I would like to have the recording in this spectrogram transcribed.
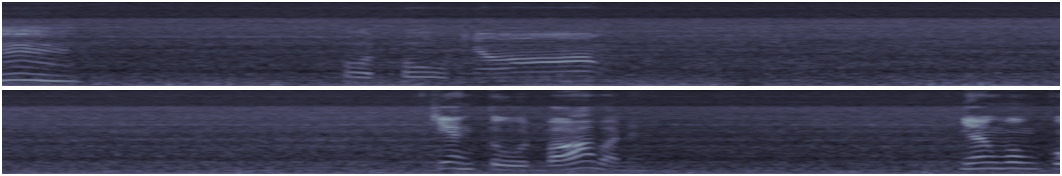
อืมโคตรโพพี่น้อง เกี้ยงตูดบอบ่เนี่ยยังวงก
